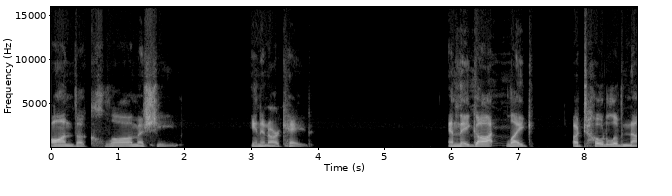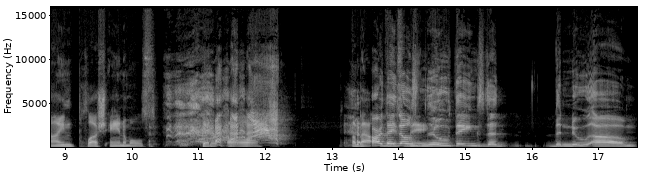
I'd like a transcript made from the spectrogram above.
on the claw machine in an arcade. And they got like a total of nine plush animals that are all about. Are they those big. new things? The the new um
